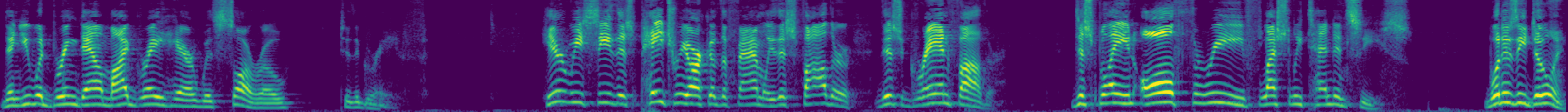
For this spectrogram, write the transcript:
then you would bring down my gray hair with sorrow to the grave. Here we see this patriarch of the family, this father, this grandfather, displaying all three fleshly tendencies. What is he doing?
